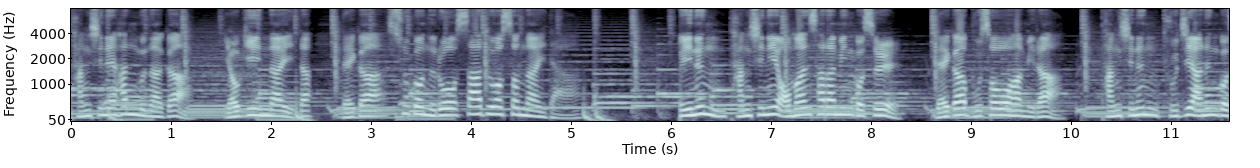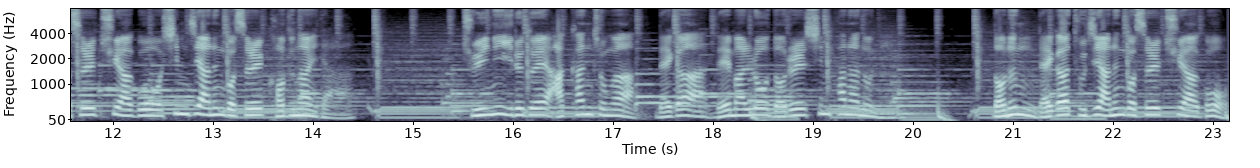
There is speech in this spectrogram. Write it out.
당신의 한 문화가 여기 있나이다 내가 수건으로 싸두었었나이다 이는 당신이 엄한 사람인 것을 내가 무서워함이라. 당신은 두지 않은 것을 취하고 심지 않은 것을 거두나이다. 주인이 이르되 악한 종아 내가 내 말로 너를 심판하노니. 너는 내가 두지 않은 것을 취하고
